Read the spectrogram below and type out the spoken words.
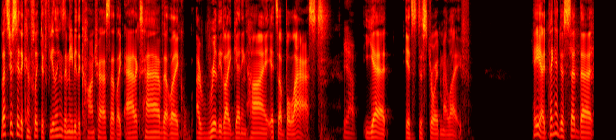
Let's just say the conflicted feelings and maybe the contrast that like addicts have. That like I really like getting high. It's a blast Yeah. yet it's destroyed my life. Hey, I think I just said that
